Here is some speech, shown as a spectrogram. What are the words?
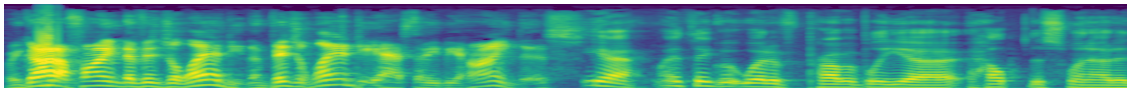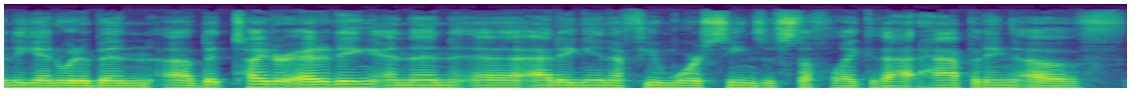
We gotta find the vigilante. The vigilante has to be behind this. Yeah, I think what would have probably uh, helped this one out in the end would have been a bit tighter editing and then uh, adding in a few more scenes of stuff like that happening of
